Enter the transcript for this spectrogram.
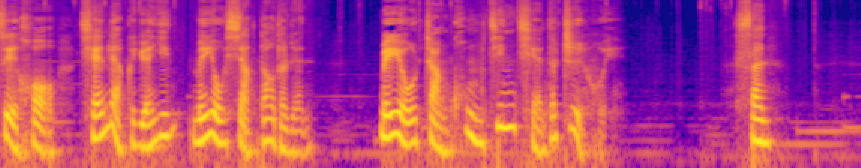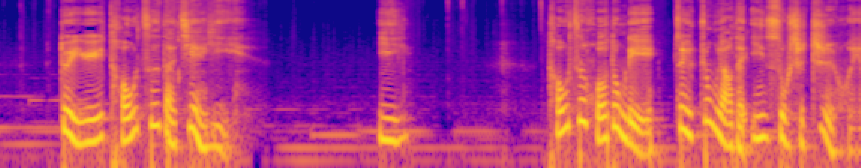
最后，前两个原因没有想到的人，没有掌控金钱的智慧。三，对于投资的建议：一，投资活动里最重要的因素是智慧，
